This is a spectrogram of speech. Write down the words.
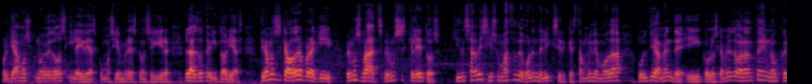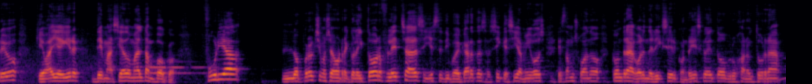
porque vamos 9-2 y la idea es como siempre es conseguir las 12 victorias. Tiramos excavadora por aquí, vemos bats, vemos esqueletos. Quién sabe si es un mazo de golem de elixir que está muy de moda últimamente y con los cambios de balance no creo que vaya a ir demasiado mal tampoco. Furia lo próximo será un recolector, flechas y este tipo de cartas, así que sí amigos, estamos jugando contra Golem de Elixir, con Rey Esqueleto, Bruja Nocturna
